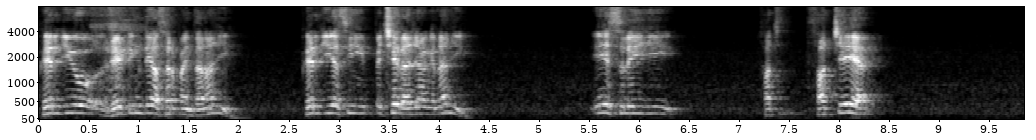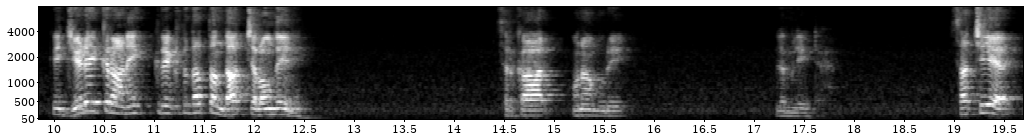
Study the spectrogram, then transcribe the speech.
ਫਿਰ ਜੀ ਉਹ ਰੇਟਿੰਗ ਤੇ ਅਸਰ ਪੈਂਦਾ ਨਾ ਜੀ। ਫਿਰ ਜੀ ਅਸੀਂ ਪਿੱਛੇ ਰਹਿ ਜਾਾਂਗੇ ਨਾ ਜੀ। ਇਸ ਲਈ ਜੀ ਸੱਚ ਸੱਚ ਇਹ ਹੈ ਕਿ ਜਿਹੜੇ ਘਰਾਣੇ ਕ੍ਰਿਕਟ ਦਾ ਧੰਦਾ ਚਲਾਉਂਦੇ ਨੇ, ਸਰਕਾਰ ਉਹਨਾਂ ਮੂਰੇ ਲਮਲੇਟ ਹੈ। ਸੱਚ ਇਹ ਹੈ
